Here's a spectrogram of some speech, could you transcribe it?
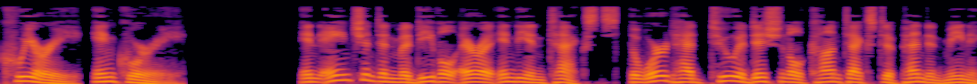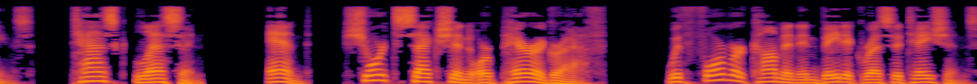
query, inquiry. In ancient and medieval era Indian texts, the word had two additional context-dependent meanings, task, lesson, and short section or paragraph, with former common in Vedic recitations.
